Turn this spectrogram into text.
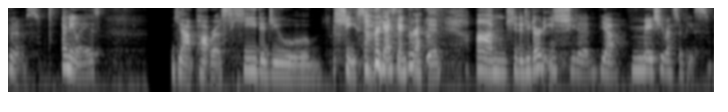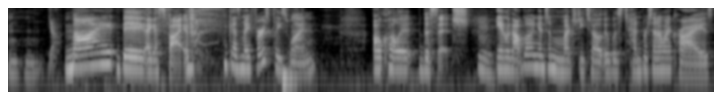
who knows? Anyways, yeah, pot roast. He did you. She. Sorry, I stand corrected. um, she did you dirty. She did. Yeah. May she rest in peace. Mm-hmm. Yeah. My big, I guess five, because my first place one, I'll call it the sitch. Hmm. And without going into much detail, it was ten percent of my cries.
